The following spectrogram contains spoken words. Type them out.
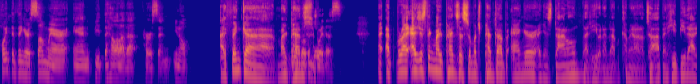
point the finger somewhere and beat the hell out of that person. You know, I think uh, Mike would both Pence. enjoy this. I, I, but I, I just think Mike Pence has so much pent up anger against Donald that he would end up coming out on top, and he'd be that.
